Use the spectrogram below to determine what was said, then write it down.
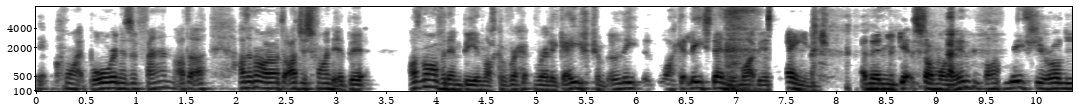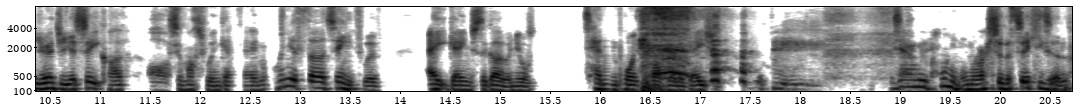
get quite boring as a fan. I don't, I don't know. I, I just find it a bit. I'd rather them be in like a re- relegation, but at least, like at least then there might be a change, and then you get someone in. Like at least you're on the edge of your seat, kind of, oh, it's a must-win game. When you're thirteenth with eight games to go and you're ten points above relegation, is there any point in the rest of the season?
